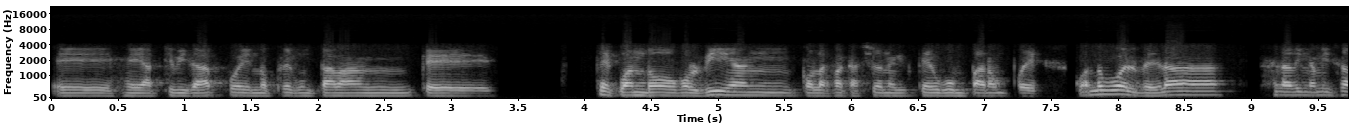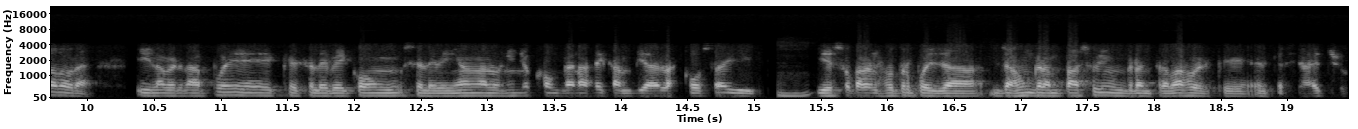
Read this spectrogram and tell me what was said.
eh, eh, actividad, pues nos preguntaban que, que cuando volvían con las vacaciones, que hubo un parón, pues, ¿cuándo vuelve la, la dinamizadora? Y la verdad pues que se le ve con se le veían a los niños con ganas de cambiar las cosas y, eso para nosotros pues ya ya es un gran paso y un gran trabajo el que el que se ha hecho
